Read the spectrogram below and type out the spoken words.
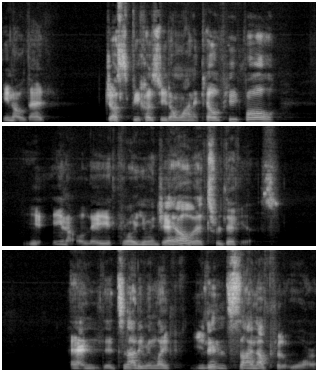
you know, that just because you don't want to kill people, you, you know, they throw you in jail, it's ridiculous. And it's not even like you didn't sign up for the war,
